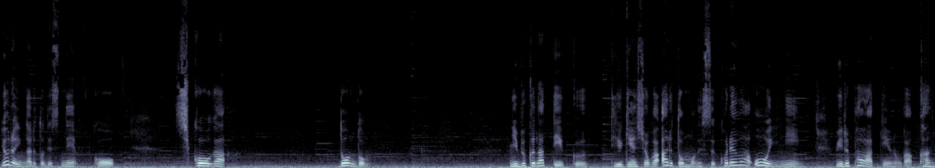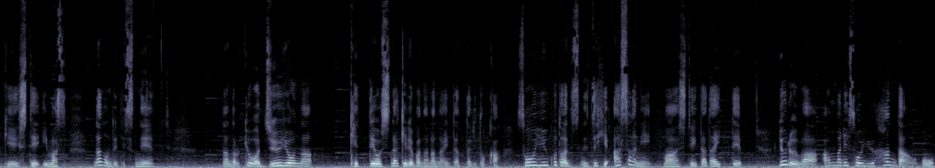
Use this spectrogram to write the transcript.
夜になるとですねこう思考がどんどん鈍くなっていくっていう現象があると思うんです。これは大いにウィルパワーっていうのが関係しています。なのでですねなんだろう今日は重要な決定をしなければならないだったりとかそういうことはですね是非朝に回していただいて夜はあんまりそういう判断を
